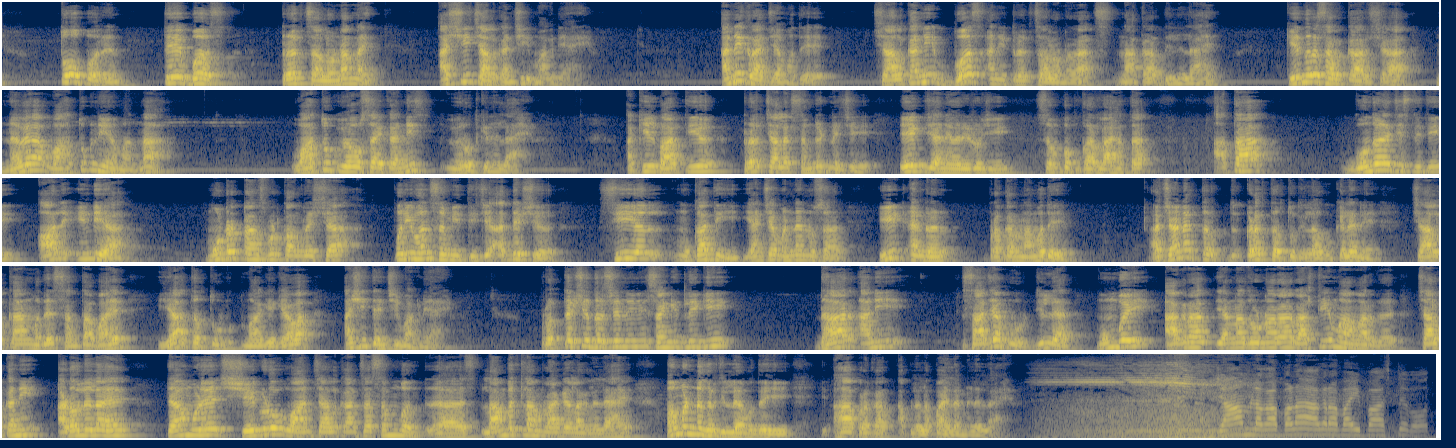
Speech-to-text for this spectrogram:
तोपर्यंत ते बस ट्रक चालवणार नाहीत अशी चालकांची मागणी आहे. अनेक राज्यामध्ये चालकांनी बस आणि ट्रक चालवणारा नाकार दिलेला आहे. केंद्र सरकारच्या नव्या वाहतूक नियमांना वाहतूक व्यावसायिकांनीच विरोध केलेला आहे. अखिल भारतीय ट्रक चालक संघटनेचे एक जानेवारी रोजी संप पुकारला होता. आता गोंधळाची स्थिती ऑल इंडिया मोटर ट्रान्सपोर्ट काँग्रेसच्या परिवहन समितीचे अध्यक्ष सी एल मुकाती यांच्या म्हणण्यानुसार हिट अँड रन प्रकरणामध्ये अचानक तर कडक तरतुदी लागू केल्याने चालकांमध्ये संताप आहे. या तरतूद मागे घ्यावा. अशी त्यांची मागणी आहे. प्रत्यक्षदर्शनींनी सांगितले की धार आणि साजापूर जिल्ह्यात मुंबई आग्रा यांना जोडणारा राष्ट्रीय महामार्ग चालकांनी अडवलेला आहे. त्यामुळे शेकडो वाहन चालकांचा संबंध लांबच लांब रागा लागलेला आहे. अहमदनगर जिल्ह्यामध्येही हा प्रकार आपल्याला पाहायला मिळाला आहे. जाम लगा पड़ा आग्रा बाईपास पे बहुत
